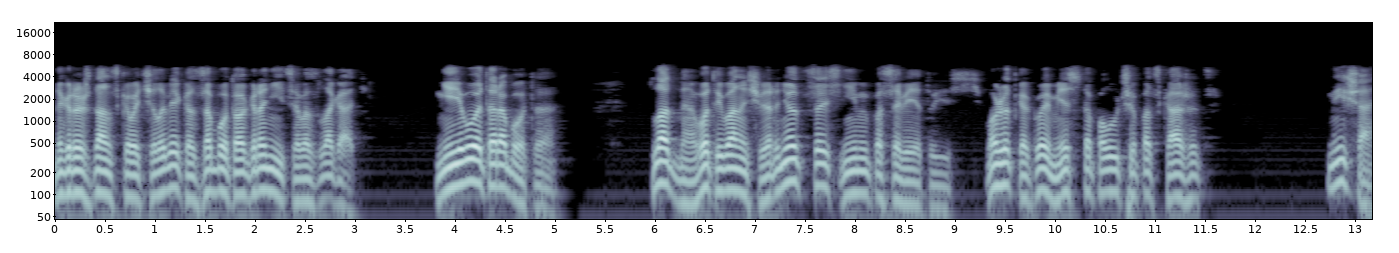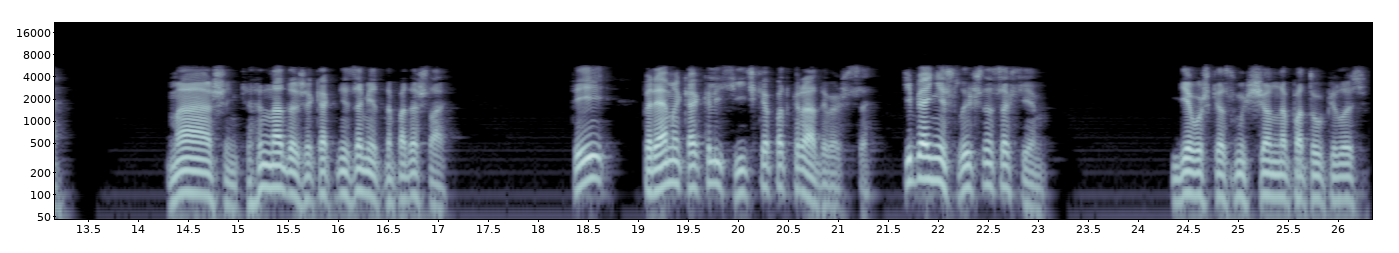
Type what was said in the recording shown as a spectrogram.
на гражданского человека заботу о границе возлагать. Не его это работа. Ладно, вот Иваныч вернется, с ним и посоветуюсь. Может, какое место получше подскажет. Миша. Машенька, надо же, как незаметно подошла. Ты прямо как лисичка подкрадываешься. Тебя не слышно совсем. Девушка смущенно потупилась.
